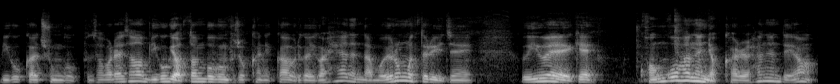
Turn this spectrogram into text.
미국과 중국 분석을 해서 미국이 어떤 부분 부족하니까 우리가 이거 해야 된다. 뭐 이런 것들을 이제 의회에게 권고하는 역할을 하는데요.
